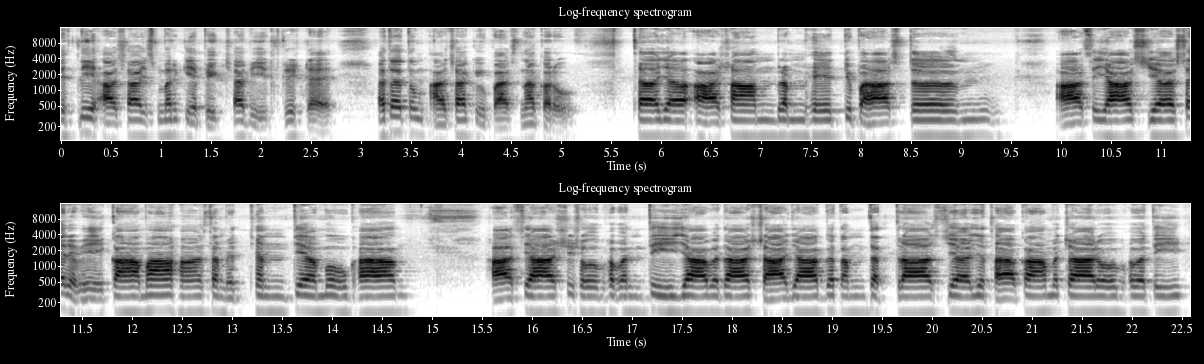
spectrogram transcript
इसलिए आशा स्मर की अपेक्षा भी उत्कृष्ट है। अतः तुम आशा की उपासना करो। स य आशा ब्रह्मेत्युपास्त। आशयास्य सर्वे कामा समृद्ध्यंत्यमोघा हास्याशिषो भवन्ति यावदाशायागतं यथा कामचारो भवति।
